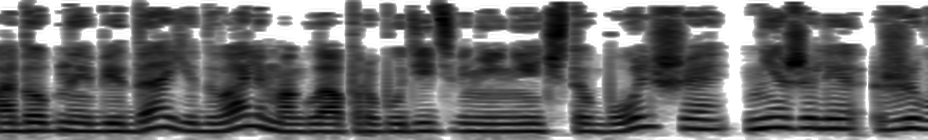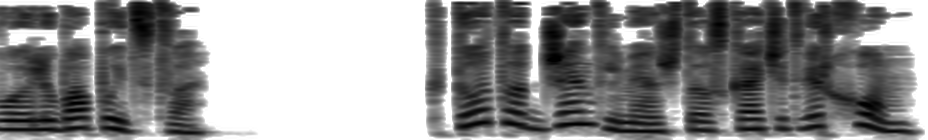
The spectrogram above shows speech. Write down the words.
Подобная беда едва ли могла пробудить в ней нечто большее, нежели живое любопытство. Кто тот джентльмен, что скачет верхом?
